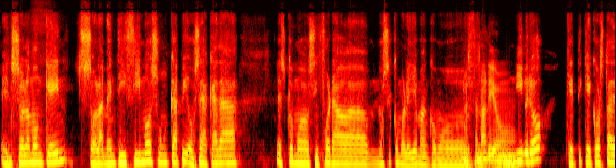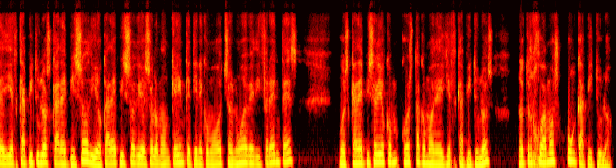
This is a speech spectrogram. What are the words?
En Solomon Kane solamente hicimos un capítulo, o sea, cada es como si fuera, no sé cómo le llaman, como Un escenario. un libro que, que consta de 10 capítulos cada episodio. Cada episodio de Solomon Kane, que tiene como 8 o 9 diferentes, pues cada episodio consta como de 10 capítulos. Nosotros jugamos un capítulo.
